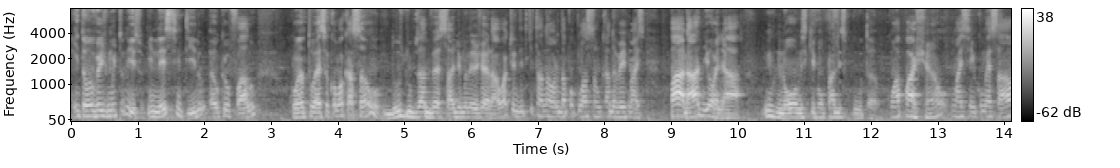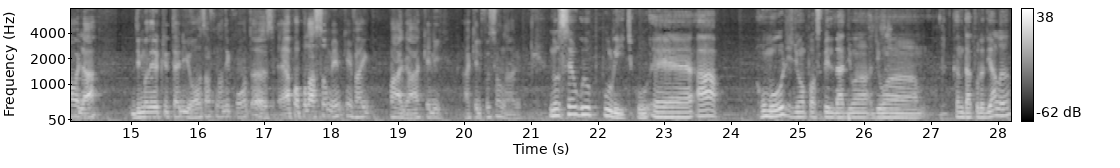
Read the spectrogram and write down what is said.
Então eu vejo muito nisso. E nesse sentido é o que eu falo quanto a essa colocação dos grupos adversários de maneira geral. Acredito que está na hora da população cada vez mais parar de olhar os nomes que vão para a disputa com a paixão, mas sim começar a olhar de maneira criteriosa, afinal de contas, é a população mesmo quem vai pagar aquele, aquele funcionário. No seu grupo político, é, há rumores de uma possibilidade de uma, de uma candidatura de Alain.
